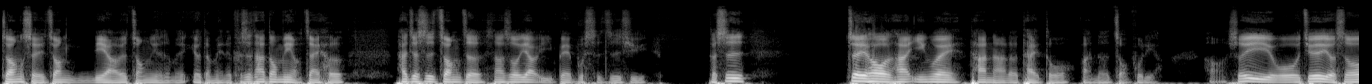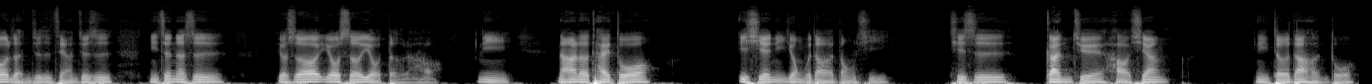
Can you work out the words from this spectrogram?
装水、装饮料又装有什么有的没的，可是他都没有在喝，他就是装着。他说要以备不时之需，可是最后他因为他拿的太多，反而走不了。好，所以我觉得有时候人就是这样，就是你真的是有时候有舍有得了哈。你拿了太多一些你用不到的东西，其实感觉好像。你得到很多，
